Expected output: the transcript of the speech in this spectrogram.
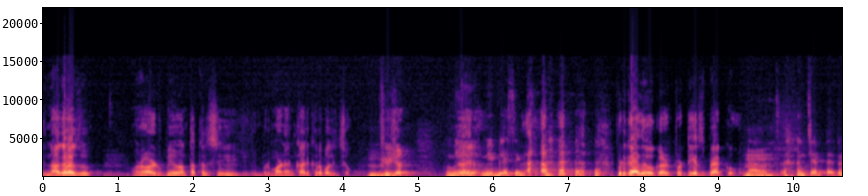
నాగరాజు మనవాడు మేమంతా కలిసి బ్రహ్మాండమైన కార్యక్రమాలు ఇచ్చాం ఫ్యూజన్ మీ మీ బ్లెస్సింగ్ ఇప్పుడు కాదు ఒక ట్వంటీ ఇయర్స్ బ్యాక్ చెప్పారు.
